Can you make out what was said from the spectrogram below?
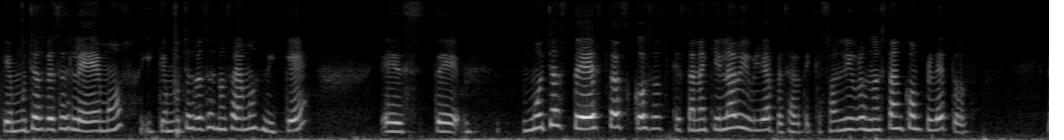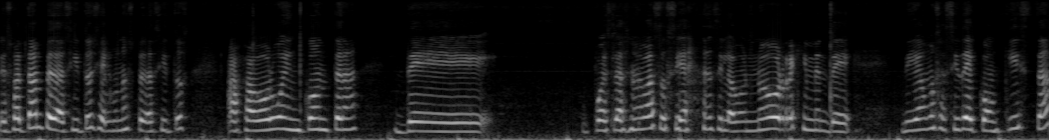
que muchas veces leemos y que muchas veces no sabemos ni qué, este, muchas de estas cosas que están aquí en la Biblia, a pesar de que son libros, no están completos. Les faltan pedacitos y algunos pedacitos a favor o en contra de pues las nuevas sociedades y el nuevo régimen de digamos así de conquista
